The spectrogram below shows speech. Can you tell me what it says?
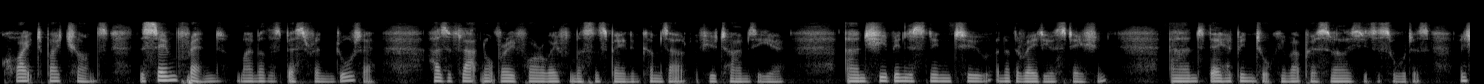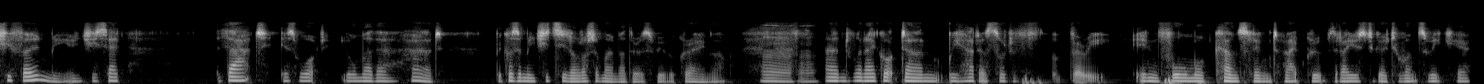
quite by chance. The same friend, my mother's best friend daughter, has a flat not very far away from us in Spain and comes out a few times a year. And she'd been listening to another radio station and they had been talking about personality disorders. And she phoned me and she said, That is what your mother had because I mean she'd seen a lot of my mother as we were growing up. Uh-huh. And when I got down, we had a sort of very informal counselling type group that I used to go to once a week here.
